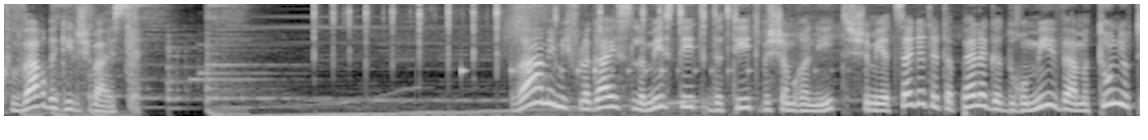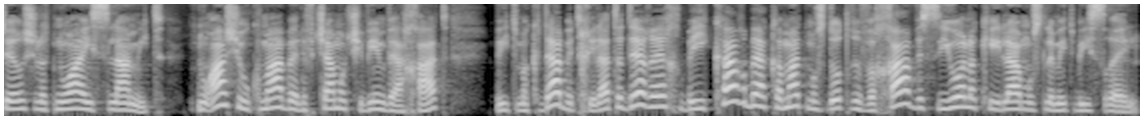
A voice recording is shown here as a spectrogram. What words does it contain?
כבר בגיל 17. רע"מ היא מפלגה אסלאמיסטית, דתית ושמרנית, שמייצגת את הפלג הדרומי והמתון יותר של התנועה האסלאמית, תנועה שהוקמה ב-1971 והתמקדה בתחילת הדרך בעיקר בהקמת מוסדות רווחה וסיוע לקהילה המוסלמית בישראל.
